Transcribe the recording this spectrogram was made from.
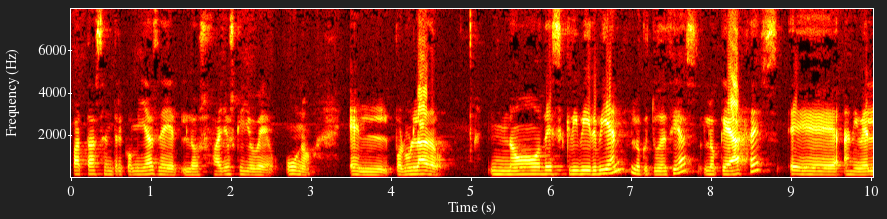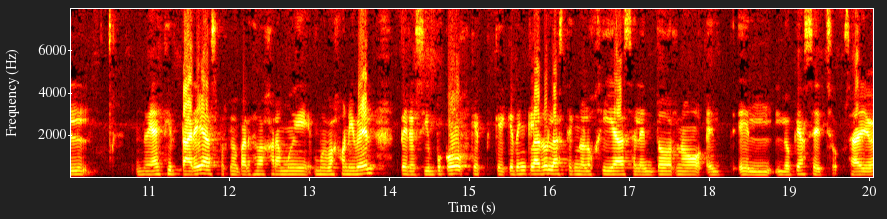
patas, entre comillas, de los fallos que yo veo. Uno, el, por un lado, no describir bien lo que tú decías, lo que haces eh, a nivel, no voy a decir tareas porque me parece bajar a muy, muy bajo nivel, pero sí un poco que, queden claros las tecnologías, el entorno, el, lo que has hecho. O sea, yo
